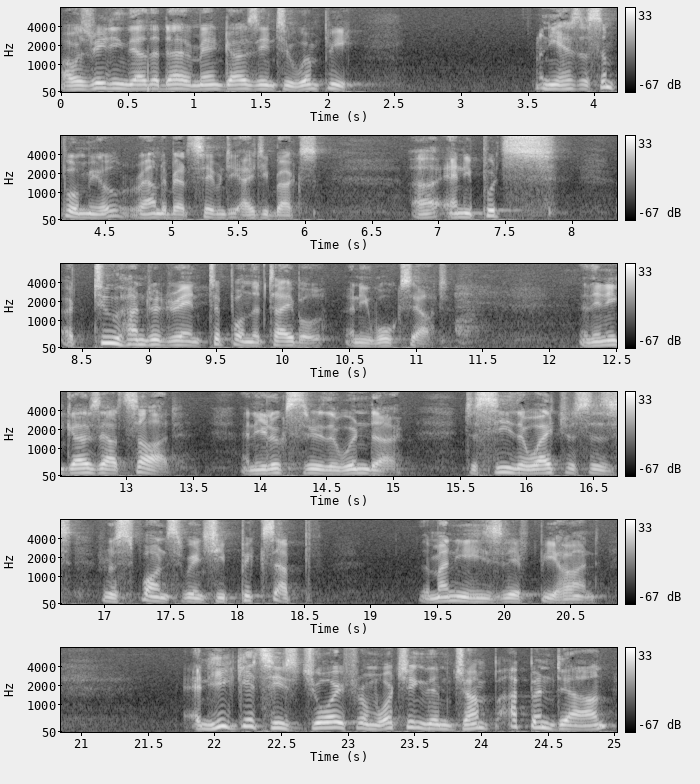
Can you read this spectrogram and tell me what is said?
I was reading the other day, a man goes into Wimpy and he has a simple meal, around about 70, 80 bucks uh, and he puts a 200 rand tip on the table and he walks out. And then he goes outside and he looks through the window to see the waitress's response when she picks up the money he's left behind. And he gets his joy from watching them jump up and down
